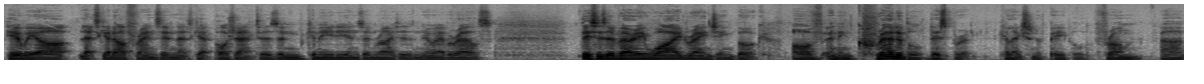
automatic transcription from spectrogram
here we are, let's get our friends in, let's get posh actors and comedians and writers and whoever else. This is a very wide ranging book of an incredible, disparate collection of people from uh,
